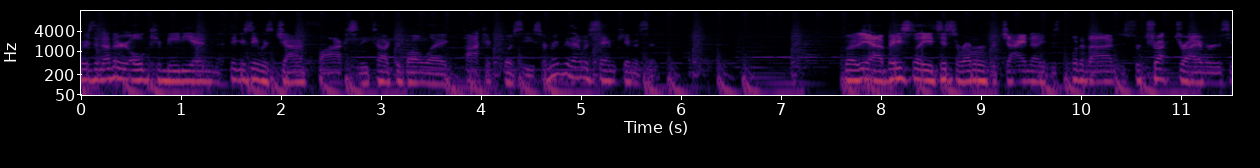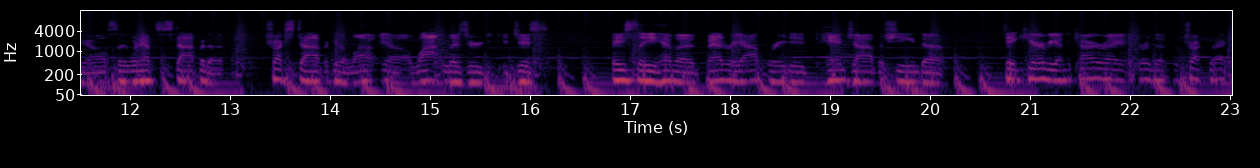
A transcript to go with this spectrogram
There was another old comedian, I think his name was John Fox, and he talked about like pocket pussies, or maybe that was Sam Kinison. But yeah, basically it's just a rubber vagina. You just put it on just for truck drivers, you know, so you wouldn't have to stop at a truck stop and get a lot, you know, a lot lizard. You could just basically have a battery operated hand job machine to take care of you on the car ride or the, the truck ride.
